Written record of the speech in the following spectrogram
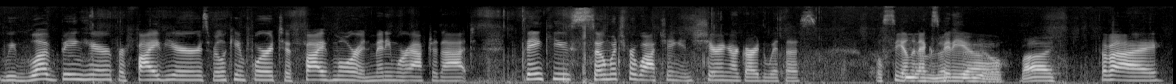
we've loved being here for five years. We're looking forward to five more and many more after that. Thank you so much for watching and sharing our garden with us. We'll see you on the next, on the next video. video. Bye. Bye-bye.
